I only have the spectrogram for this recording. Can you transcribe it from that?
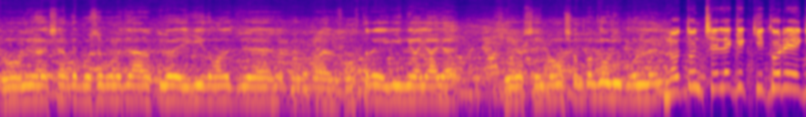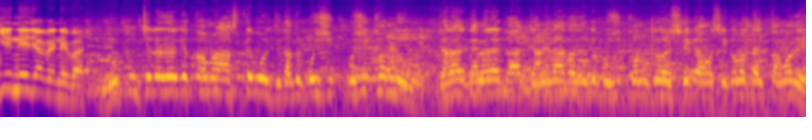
এবং উনি একসাথে বসে বলেছেন আর কীভাবে এগিয়ে তোমাদের যে সংস্থাটা এগিয়ে নেওয়া যাওয়া যায় সেই সেই সম্পর্কে উনি বললেন। নতুন ছেলেকে কি করে এগিয়ে নিয়ে যাবেন এবার? নতুন ছেলেদেরকে তো আমরা আসতে বলছি তাদের প্রশিক্ষণ দেবো। যারা ক্যামেরার কাজ জানে না তাদেরকে প্রশিক্ষণ শেখা শেখানোর দায়িত্ব আমাদের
